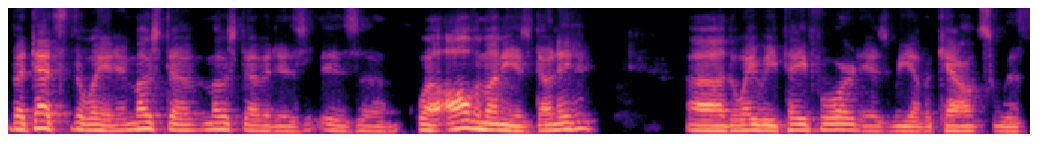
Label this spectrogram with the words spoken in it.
but that's the way it most of most of it is is uh, well all the money is donated uh, the way we pay for it is we have accounts with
